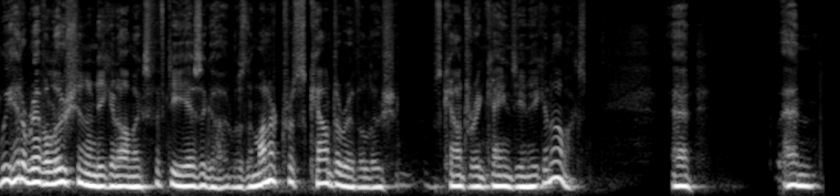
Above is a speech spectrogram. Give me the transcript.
we had a revolution in economics 50 years ago. It was the monetarist counter revolution. It was countering Keynesian economics. And, and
